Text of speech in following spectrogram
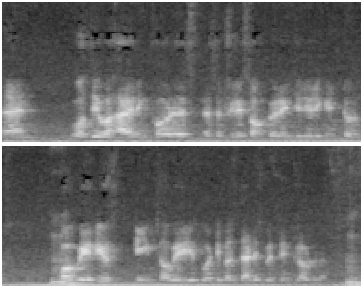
And what they were hiring for is essentially software engineering interns hmm. for various teams or various verticals that is within Cloudera. Hmm.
